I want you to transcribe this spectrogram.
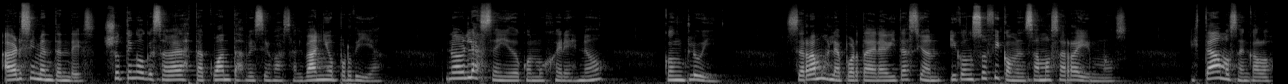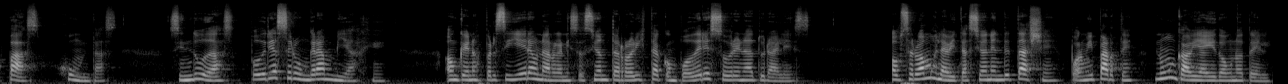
A ver si me entendés. Yo tengo que saber hasta cuántas veces vas al baño por día. No hablas seguido con mujeres, ¿no? Concluí. Cerramos la puerta de la habitación y con Sophie comenzamos a reírnos. Estábamos en Carlos Paz, juntas, sin dudas, podría ser un gran viaje, aunque nos persiguiera una organización terrorista con poderes sobrenaturales. Observamos la habitación en detalle. Por mi parte, nunca había ido a un hotel.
